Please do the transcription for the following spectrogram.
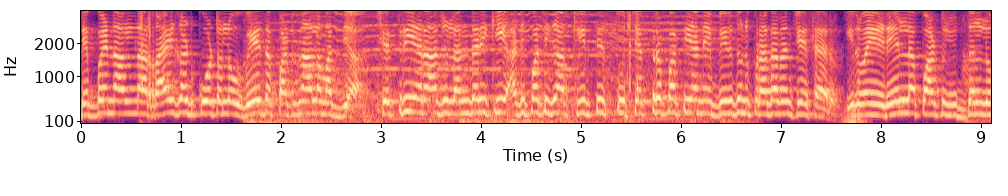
డెబ్బై నాలుగున రాయ్గఢ్ కోటలో వేద పట్టణాల మధ్య క్షత్రియ రాజులందరికీ అధిపతిగా కీర్తిస్తూ ఛత్రపతి అనే బిరుదును ప్రదానం చేశారు. ఇరవై ఏడేళ్ళ పాటు యుద్ధంలో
